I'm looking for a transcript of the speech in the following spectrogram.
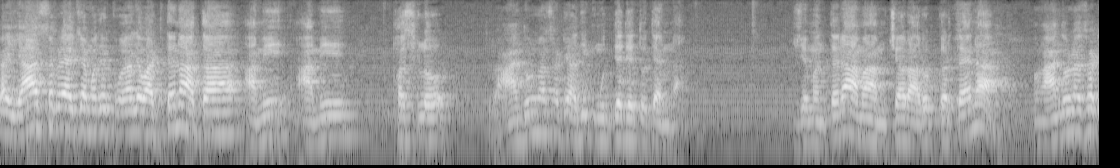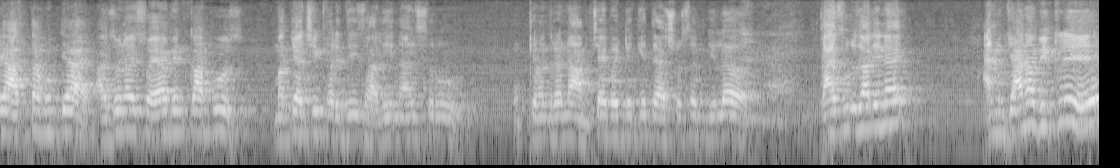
का या सगळ्या याच्यामध्ये कोणाला वाटतं ना आता आम्ही आम्ही फसलो तर आंदोलनासाठी अधिक मुद्दे देतो त्यांना. जे म्हणतं ना आम्हा आमच्यावर आरोप करताय ना मग आंदोलनासाठी आत्ता मुद्दे आहे. अजूनही सोयाबीन कापूस मक्याची खरेदी झाली नाही सुरू. मुख्यमंत्र्यांना आमच्याही बैठकीत आश्वासन दिलं. काय सुरू झाली नाही? आणि ज्यानं विकली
